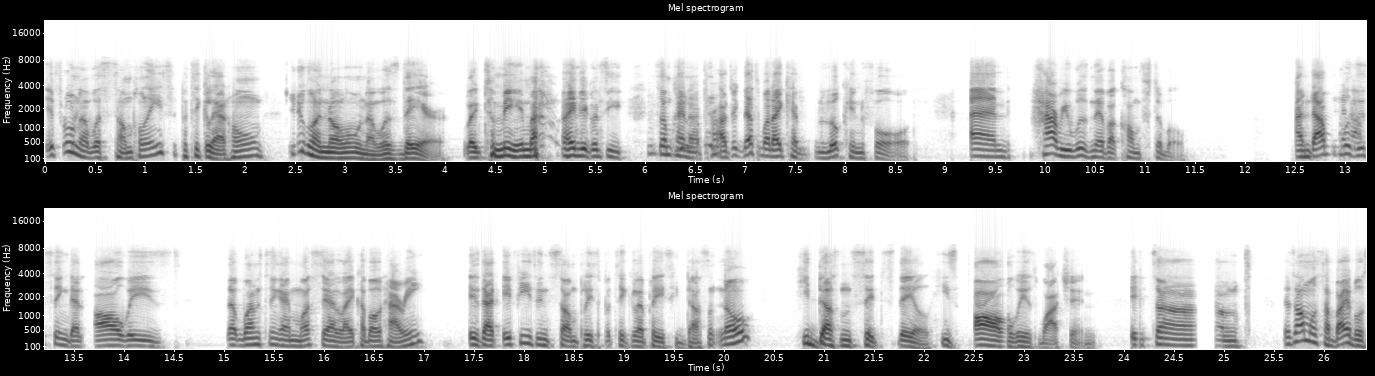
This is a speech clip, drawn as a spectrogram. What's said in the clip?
if Luna was someplace, particularly at home, you're gonna know Luna was there. Like to me, in my mind, you're gonna see some kind of project. That's what I kept looking for. And Harry was never comfortable. And that was no. the thing that always that one thing I must say I like about Harry is that if he's in some place, particular place he doesn't know, he doesn't sit still. He's always watching. It's um there's almost a Bible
